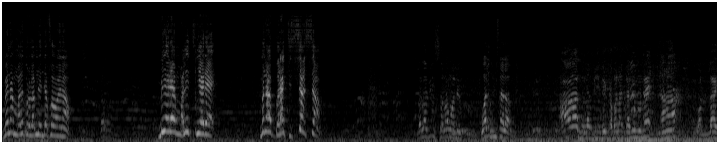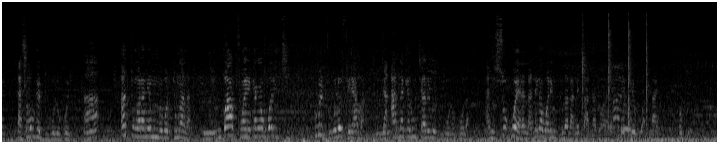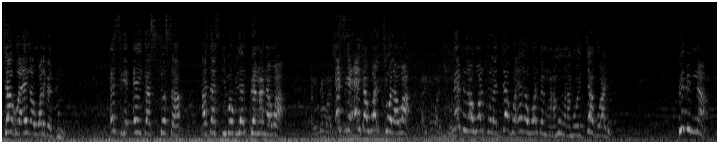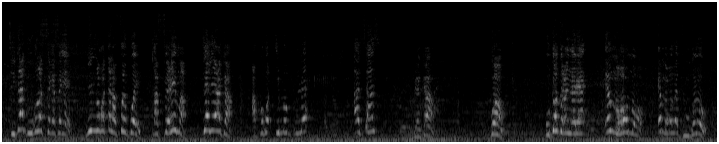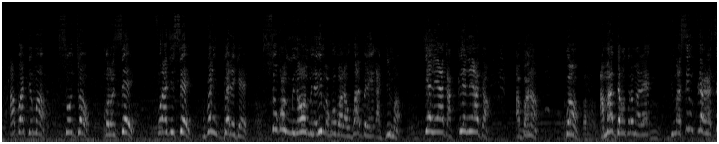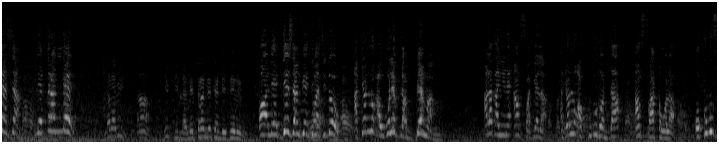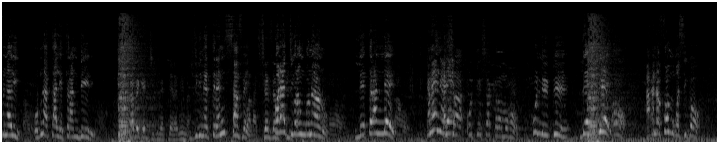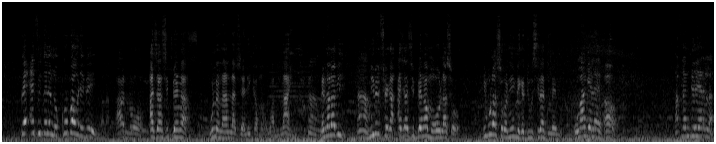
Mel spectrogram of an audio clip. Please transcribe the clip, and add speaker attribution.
Speaker 1: n
Speaker 2: bɛna mali problème de ɲɛfɔ aw ɲɛna min yɛrɛ ye mali tiɲɛ dɛ n bɛna bara ci sisan sisan
Speaker 3: lalabi salamu aleykum
Speaker 2: walekum salam
Speaker 3: aa lalabi ne kabala dalen don dɛ walayi ka sababu kɛ dugukolo ko ye an tunkaranke minnu bɛ bɔ tunga na u b'a fɔ an ye k'an ka wari ci k'u bɛ dugukolo feere an ma ja arnaquɛriw cayalen don dugukolo ko la ani soko yɛrɛ la ne ka wari in dunna la ne t'a da dɔn yɛrɛ ne tɛ walayi
Speaker 2: ok jagoya e ka wari bɛ dun est ce que e y'i ka so san agence immobilière bɛnkan na wa est ce que e y'i ka wari ci o la wa
Speaker 3: ne
Speaker 2: b'i ka wari ci o la jagoya e ka wari bɛ ŋanamu ŋanamu o ye jagoya de ye bi bi nin na k'i ka dugukolo sɛgɛsɛgɛ ni nɔgɔ t'a la foyi foyi ka fɛɛrɛ i ma jɛlenya kan a fɔ ko immobilier agence bɛnkan bɔn u t'o dɔrɔn kɛ dɛ e mɔgɔ o mɔgɔ e mɔgɔ bɛ dugukolo appartement sojɔ kɔlɔnsen foraji sen u bɛ nin bɛɛ de kɛ soko minɛ o minɛ ni mago b'a la u b'a bɛɛ de kɛ ka d'i ma jɛlenya kan tilennenya kan a banna bɔn a ma dan dɔrɔn ma dɛ dimasi min filɛ ka na sisan sisan le 32 lalabi
Speaker 3: i filila le 32 tɛ le 2 de don
Speaker 2: ɔ le 2 janvier dimasi don a kɛlen don ka wele bila bɛɛ ma ala ka ɲinɛ an fakɛ la a kɛlen don ka kubu dɔ da an fa tɔgɔ la o kubu finali o bɛna taa le 32 de
Speaker 3: a bɛ kɛ jiginɛ tɛrɛnin na
Speaker 2: jiginɛ tɛrɛnin sanfɛ baara jikɔrɔn kɔnɔ yan nɔ le 32 kana ɲinɛ dɛ
Speaker 3: ayisa o tɛ sa karamɔgɔ ko le 2
Speaker 2: le 2 a kana fɔ mɔgɔ si kɔ bɛɛ invitelen don kobaw de bɛ yen
Speaker 3: a nɔ agence bɛnkan u nana lafiyali kama walahi mɛ
Speaker 2: lalabi
Speaker 3: n'i bɛ fɛ ka agence bɛnkan mɔgɔw lasɔrɔ i b'u lasɔrɔ ni nɛgɛjuru sira jumɛn don
Speaker 2: o man
Speaker 3: gɛlɛn
Speaker 2: a filɛ n derrière la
